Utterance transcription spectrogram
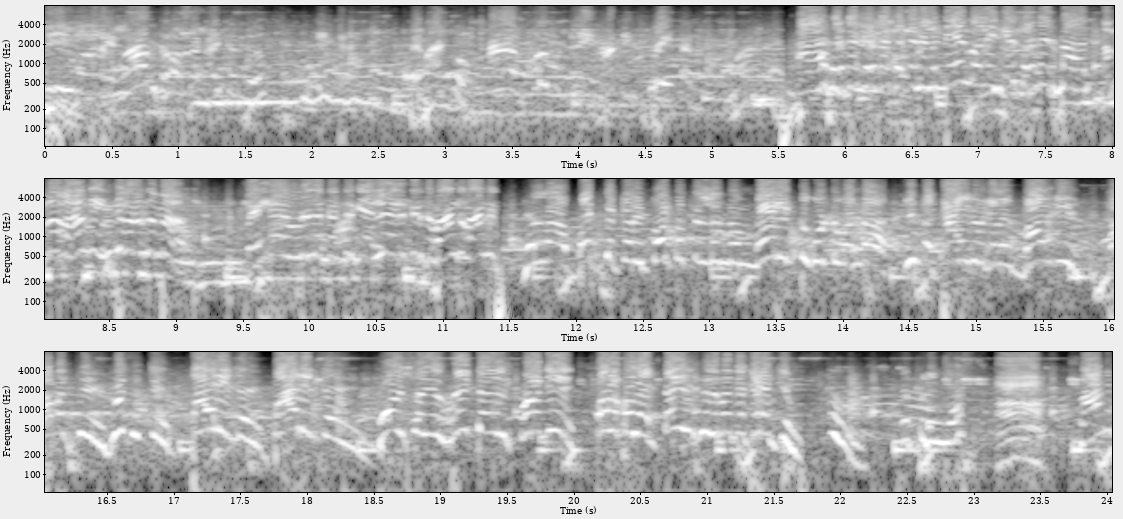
முடியுமான எல்லா விதமான கைகளும் எல்லா பச்சைக்கறி தோட்டத்தில் இருந்தும் நேரிட்டு கொண்டு வந்த இந்த காய்கறிகளை வாங்கி சமைத்து ருசித்து பாருங்கள் பாருங்கள் ஹோல்சேல் ரீட்டைல் தொடங்கி பல பல டைல்ஸில் வந்து கிடைக்கும் எப்படிங்க வாங்க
